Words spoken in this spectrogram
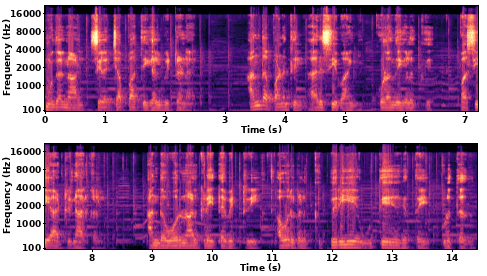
முதல் நாள் சில சப்பாத்திகள் விற்றன. அந்த பணத்தில் அரிசி வாங்கி குழந்தைகளுக்கு பசியாற்றினார்கள். அந்த ஒரு நாள் கிடைத்த வெற்றி அவர்களுக்கு பெரிய உத்தேகத்தை கொடுத்தது.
